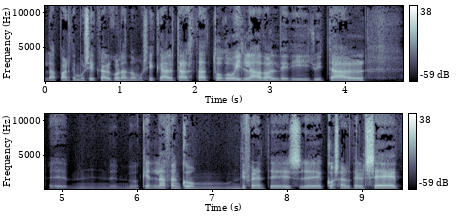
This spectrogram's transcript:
la parte musical con la no musical, tal, está todo hilado al dedillo y tal, eh, que enlazan con diferentes eh, cosas del set.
